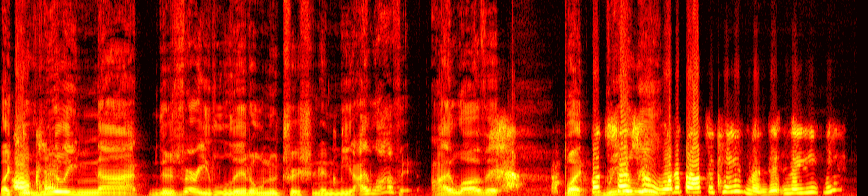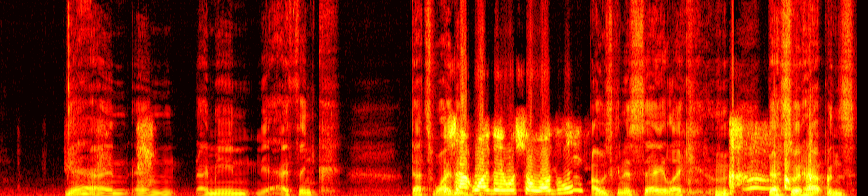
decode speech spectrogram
Like, we're really not, there's very little nutrition in meat. I love it. I love it. But, But really, What about the cavemen? Didn't they eat meat? Yeah, and, and I mean, yeah, I think that's why. Is they- that why they were so ugly? I was gonna say, like, that's what happens.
